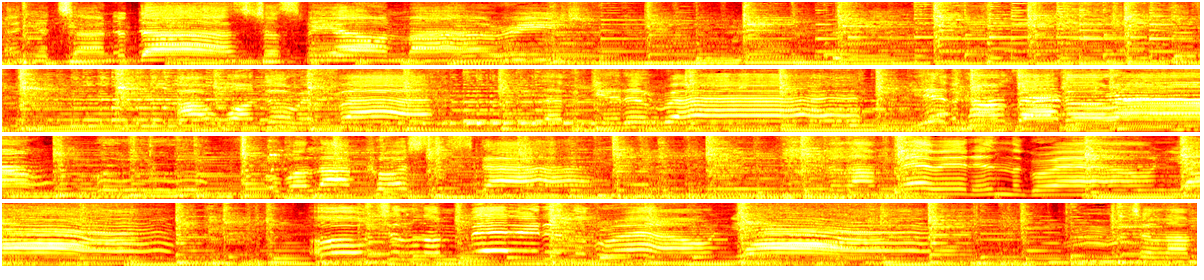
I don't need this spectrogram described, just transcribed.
And you turn to dust just beyond my reach. I wonder if I will ever get it right. If it comes back around, ooh, well, I cross the sky till I'm buried in the ground.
